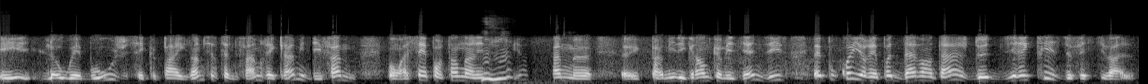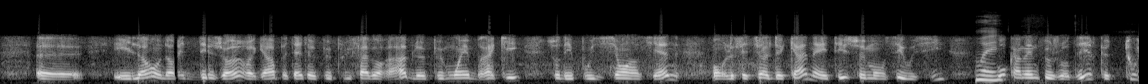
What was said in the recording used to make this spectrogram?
Et là où elle bouge, c'est que, par exemple, certaines femmes réclament, et des femmes bon, assez importantes dans l'industrie, mm-hmm. femmes euh, euh, parmi les grandes comédiennes, disent ben, pourquoi il n'y aurait pas davantage de directrices de festivals euh, et là, on aurait déjà un regard peut-être un peu plus favorable, un peu moins braqué sur des positions anciennes. Bon, le Festival de Cannes a été semoncé aussi. Il faut quand même toujours dire que tout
